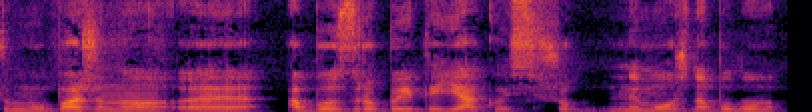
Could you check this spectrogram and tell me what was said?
Тому бажано е, або зробити якось, щоб не можна було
